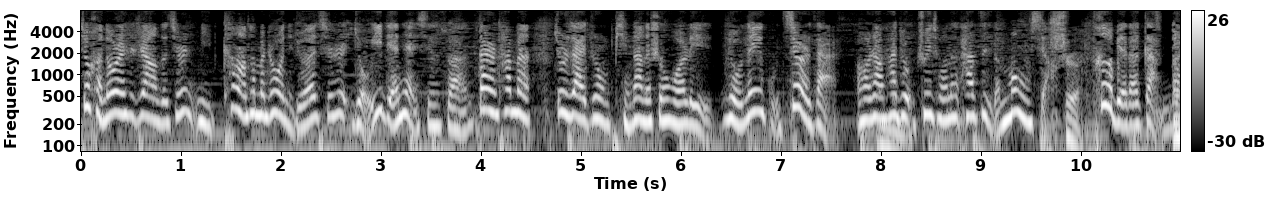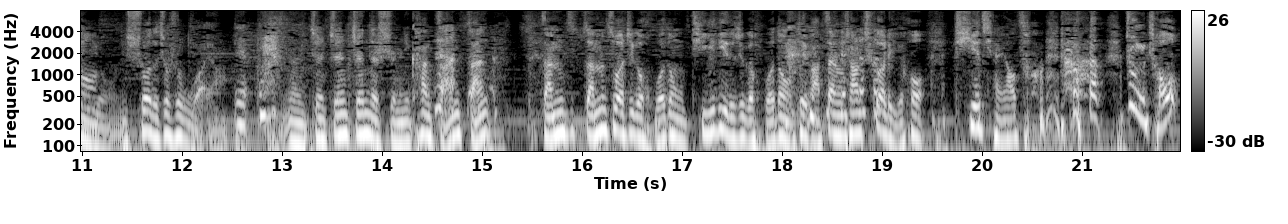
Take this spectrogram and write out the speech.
就很多人是这样子。其实你看到他们之后，你觉得其实有一点点心酸，但是他们就是在这种平淡的生活里有那一股劲儿在，然后让他就追求那他自己的梦想，是特别的感动。哎呦，你说的就是我呀。嗯嗯，这真真的是，你看咱咱。咱们咱们做这个活动，TED 的这个活动，对吧？赞助商撤了以后，贴钱要做，众筹，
